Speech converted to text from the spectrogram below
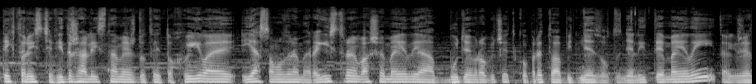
Tí, ktorí ste vydržali s nami až do tejto chvíle, ja samozrejme registrujem vaše maily a budem robiť všetko preto, aby dnes odzneli tie maily, takže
